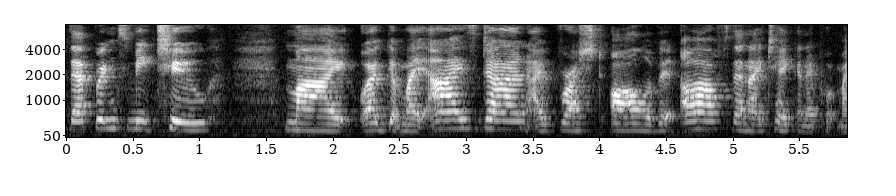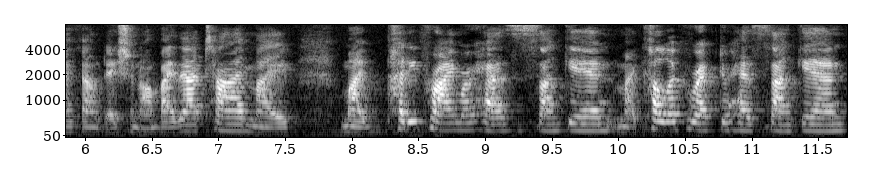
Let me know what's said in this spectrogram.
that brings me to my, I've got my eyes done, I brushed all of it off, then I take and I put my foundation on. By that time, my, my putty primer has sunk in, my color corrector has sunk in,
